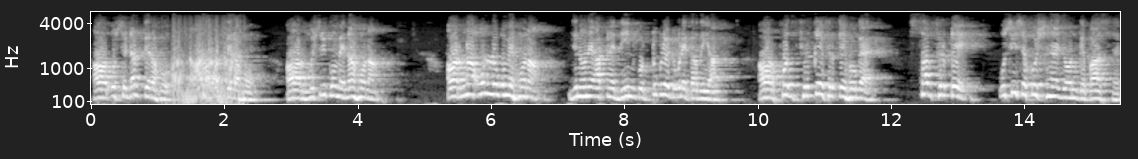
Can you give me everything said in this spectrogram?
اور اس سے ڈرتے رہو، نماز پڑھتے رہو اور مشرقوں میں نہ ہونا اور نہ ان لوگوں میں ہونا۔ جنہوں نے اپنے دین کو ٹکڑے ٹکڑے کر دیا اور خود فرقے فرقے ہو گئے، سب فرقے اسی سے خوش ہیں جو ان کے پاس ہے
